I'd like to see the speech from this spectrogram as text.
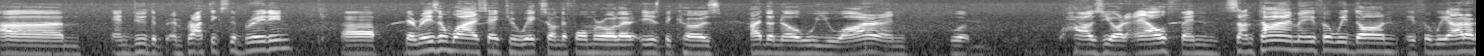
um, and do the and practice the breathing. Uh, the reason why I say two weeks on the foam roller is because I don't know who you are and what, how's your health and sometimes if we don't if we are a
